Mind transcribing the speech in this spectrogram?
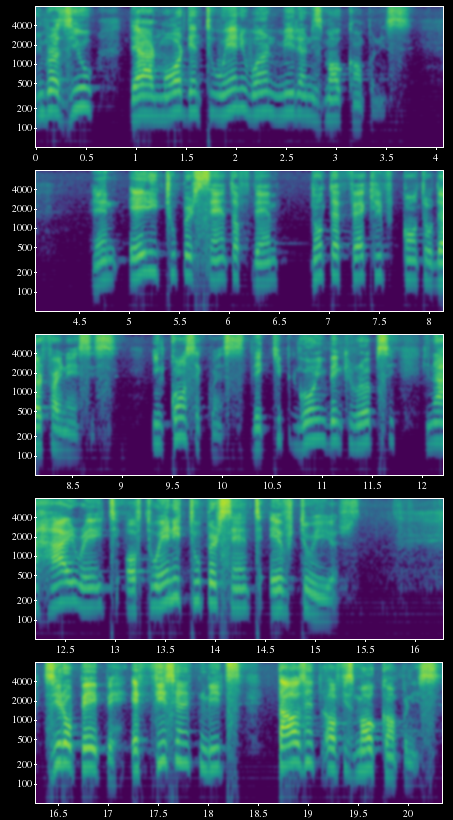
In Brazil, there are more than 21 million small companies, and 82% of them don't effectively control their finances. In consequence, they keep going bankruptcy in a high rate of 22% every two years. Zero Paper efficiently meets thousands of small companies.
